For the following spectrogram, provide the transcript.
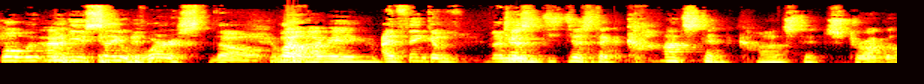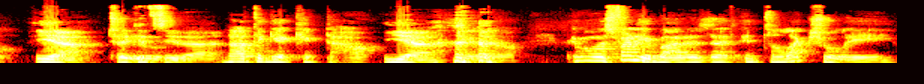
Well, when you say worst, though, Well, I mean, I think of. I mean, just just a constant, constant struggle yeah, I to- can see that. not to get kicked out. Yeah, You know, what was funny about it is that intellectually,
